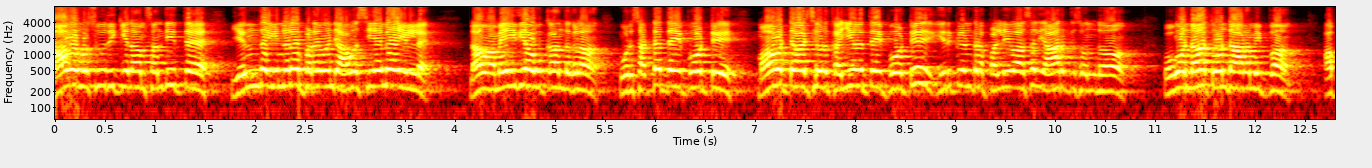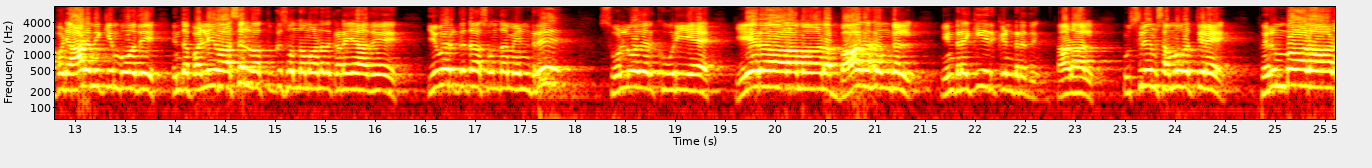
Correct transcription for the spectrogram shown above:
பாபர் மசூதிக்கு நாம் சந்தித்த எந்த இன்னலையும் பட வேண்டிய அவசியமே இல்லை. நாம் அமைதியாக உட்கார்ந்துக்கலாம். ஒரு சட்டத்தை போட்டு மாவட்ட ஆட்சியோட கையெழுத்தை போட்டு இருக்கின்ற பள்ளிவாசல் யாருக்கு சொந்தம்? ஒவ்வொன்றா தோண்ட ஆரம்பிப்பான். அப்படி ஆரம்பிக்கும் போது இந்த பள்ளிவாசல் வக்குக்கு சொந்தமானது கிடையாது. இவருக்கு தான் சொந்தம் என்று சொல்வதற்குரிய ஏராளமான பாதகங்கள் இன்றைக்கு இருக்கின்றது. ஆனால் முஸ்லிம் சமூகத்திலே பெரும்பாலான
